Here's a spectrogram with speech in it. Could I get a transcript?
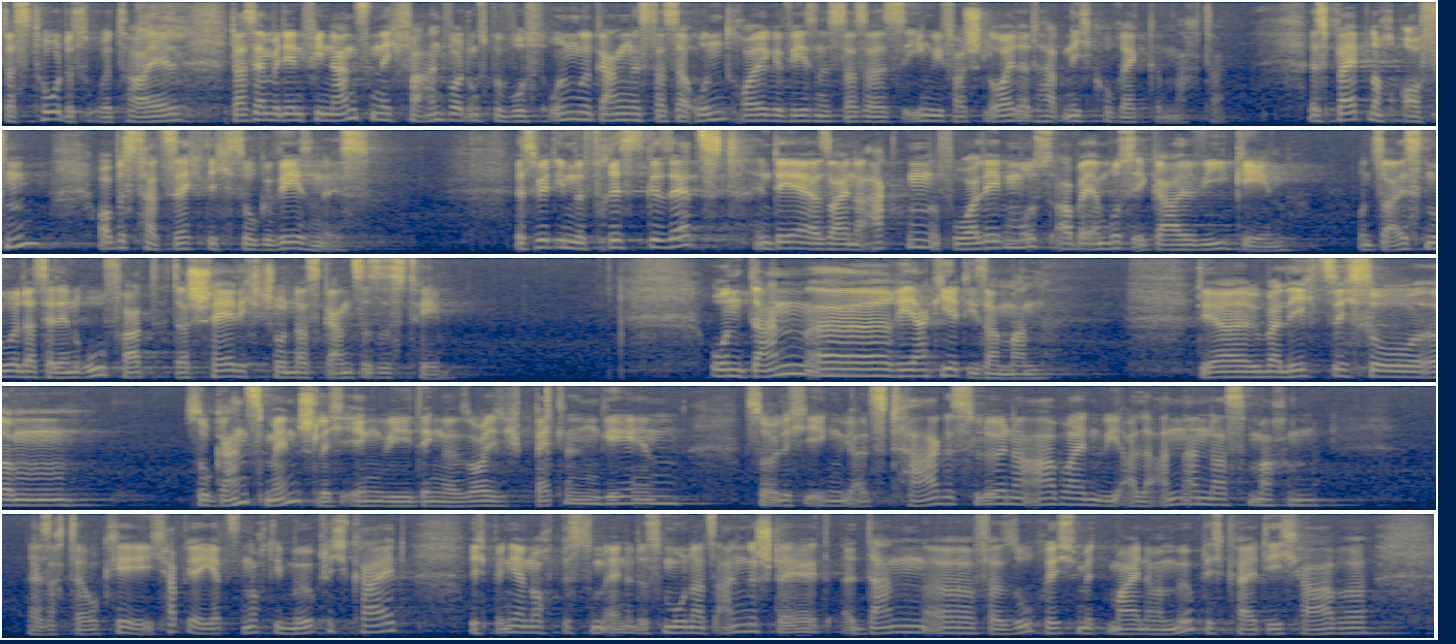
das Todesurteil, dass er mit den Finanzen nicht verantwortungsbewusst umgegangen ist, dass er untreu gewesen ist, dass er es irgendwie verschleudert hat, nicht korrekt gemacht hat. Es bleibt noch offen, ob es tatsächlich so gewesen ist. Es wird ihm eine Frist gesetzt, in der er seine Akten vorlegen muss, aber er muss egal wie gehen. Und sei es nur, dass er den Ruf hat, das schädigt schon das ganze System. Und dann äh, reagiert dieser Mann. Der überlegt sich so, ähm, so ganz menschlich irgendwie Dinge. Soll ich betteln gehen? Soll ich irgendwie als Tageslöhner arbeiten, wie alle anderen das machen? Er sagte, okay, ich habe ja jetzt noch die Möglichkeit, ich bin ja noch bis zum Ende des Monats angestellt, dann äh, versuche ich mit meiner Möglichkeit, die ich habe,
